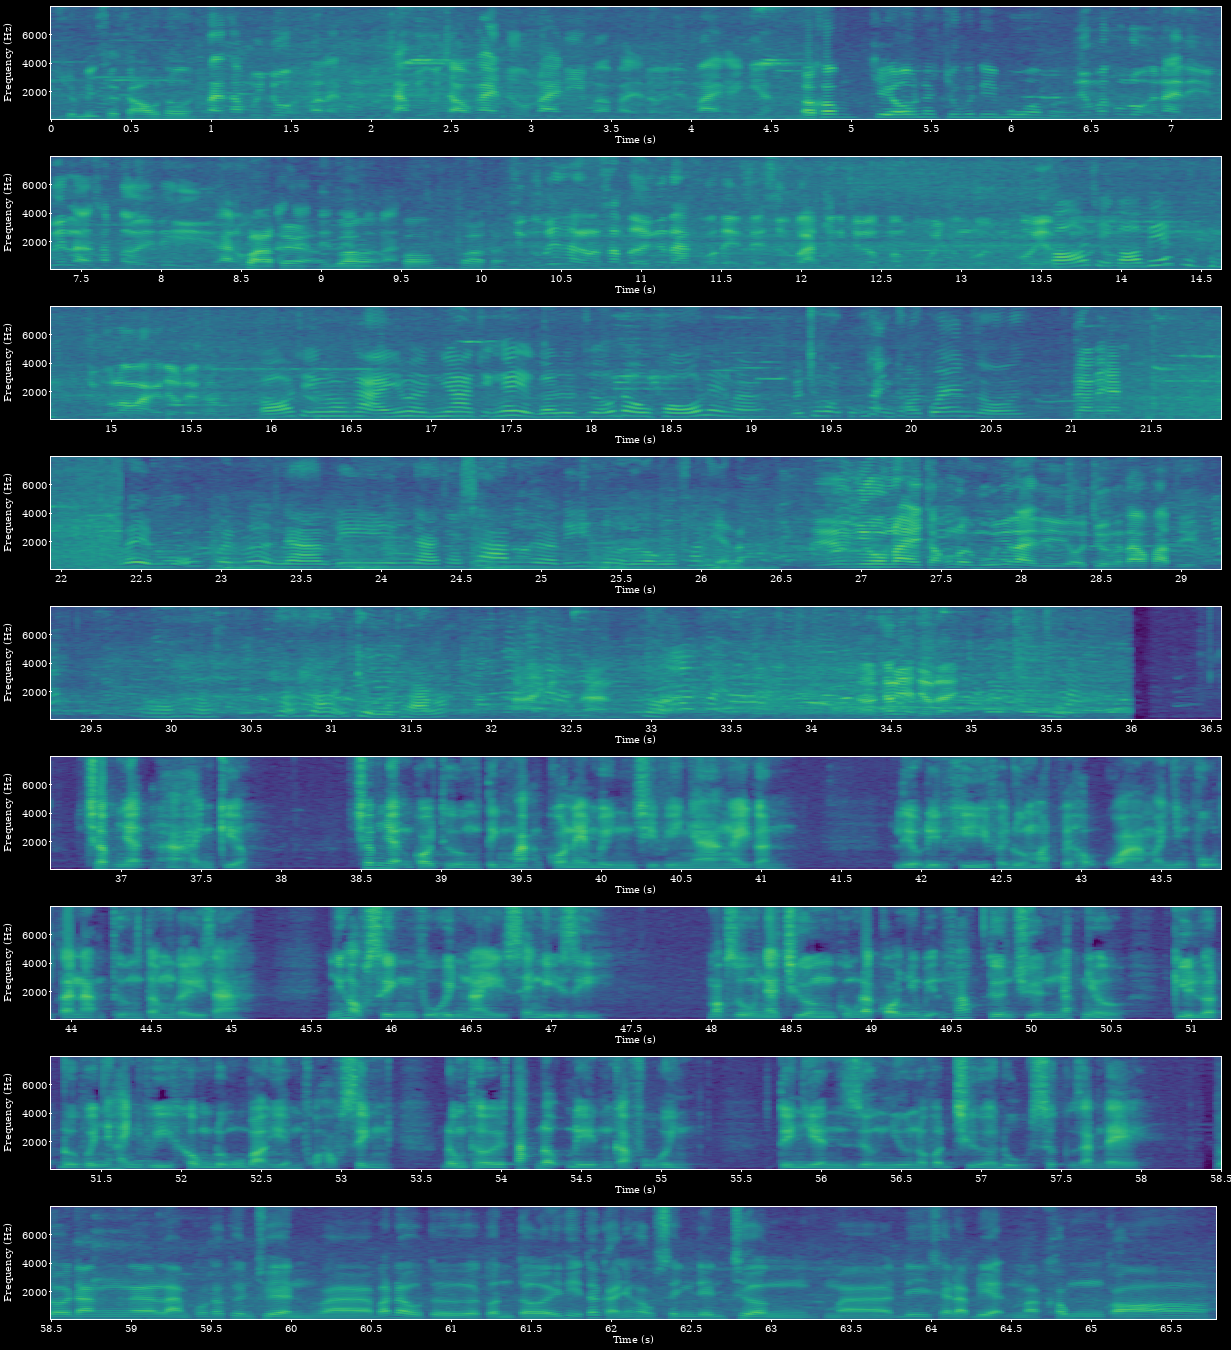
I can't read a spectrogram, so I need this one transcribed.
chuẩn bị cho cháu thôi. Tại sao mình đội mà lại không trang bị cho cháu ngay từ hôm nay đi mà phải đợi đến mai ngày kia? À không chiều nữa chú mới đi mua mà. Nếu mà không đội này thì biết là sắp tới thì Hà Nội phạt đấy ạ vâng có phạt ạ chị có biết rằng là sắp tới người ta có thể sẽ xử phạt những trường hợp mà phụ huynh không đội mũ bảo hiểm có chị có biết. Chị có lo ngại cái điều đấy không? Có chị lo ngại nhưng mà nhà chị ngay ở chỗ đầu phố này mà. Nói chung là cũng thành thói quen rồi. Ra đây em. Để mũ quên mất ở nhà đi nhà cháu san đi nửa đường phát hiện ạ. Thế như hôm nay cháu không đội mũ như này thì ở trường người ta phạt gì Hai hai kiểu một tháng ạ hai kiểu một tháng. Rồi. à, chấp nhận điều đấy. Chấp nhận hạ hạnh kiểm Chấp nhận coi thường tính mạng con em mình chỉ vì nhà ngay gần. Liệu đến khi phải đối mặt với hậu quả mà những vụ tai nạn thương tâm gây ra Những học sinh phụ huynh này sẽ nghĩ gì? Mặc dù nhà trường cũng đã có những biện pháp tuyên truyền nhắc nhở kỷ luật đối với những hành vi không đội mũ bảo hiểm của học sinh Đồng thời tác động đến cả phụ huynh. Tuy nhiên dường như nó vẫn chưa đủ sức răn đe Tôi đang ờ, làm công tác tuyên truyền và bắt đầu từ tuần tới thì tất cả những học sinh đến trường mà đi xe đạp điện mà không có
